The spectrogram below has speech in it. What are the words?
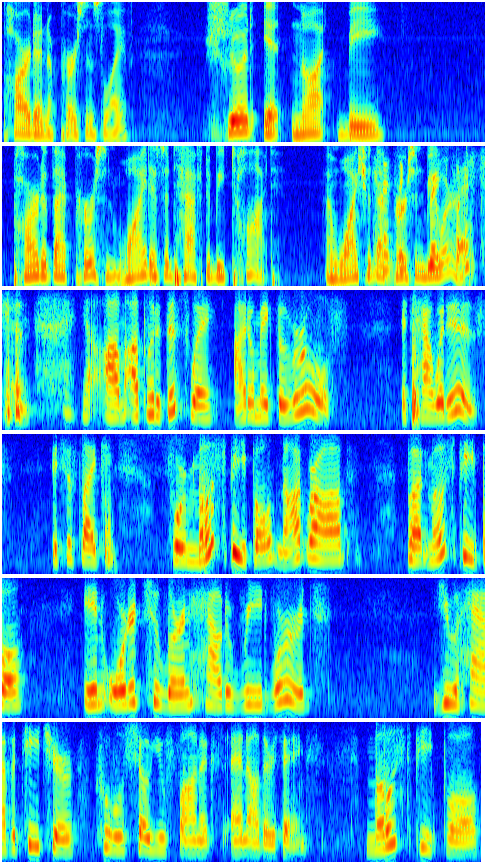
part in a person's life, should it not be part of that person? Why does it have to be taught? And why should that That's person be learned? Question. Yeah, um, I'll put it this way: I don't make the rules. It's how it is. It's just like for most people, not Rob, but most people, in order to learn how to read words, you have a teacher who will show you phonics and other things. Most people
